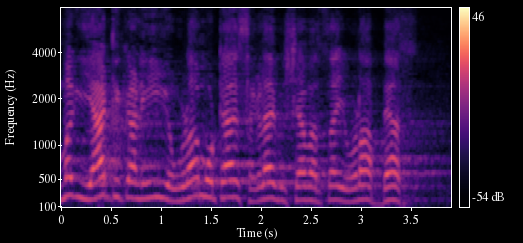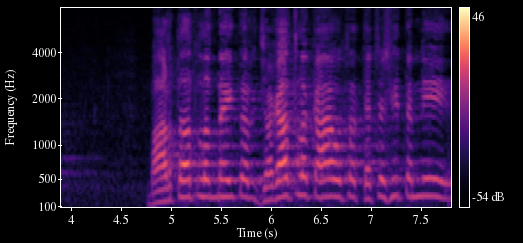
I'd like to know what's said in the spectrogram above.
मग या ठिकाणी एवढा मोठ्या सगळ्या विषयावरचा एवढा अभ्यास भारतातलं नाही तर जगातलं काय होतं त्याच्याशी त्यांनी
